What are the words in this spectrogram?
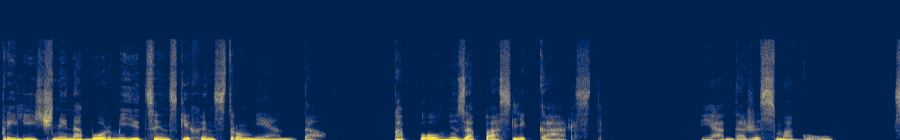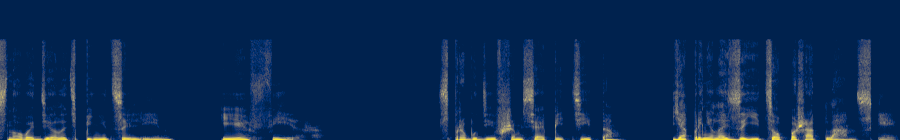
приличный набор медицинских инструментов. Пополню запас лекарств. Я даже смогу снова делать пенициллин и эфир. С пробудившимся аппетитом я принялась за яйцо по-шотландски.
